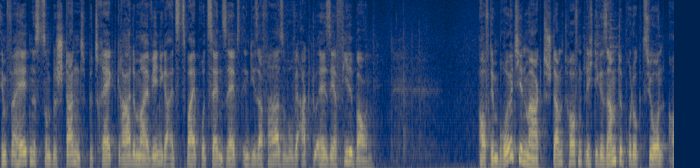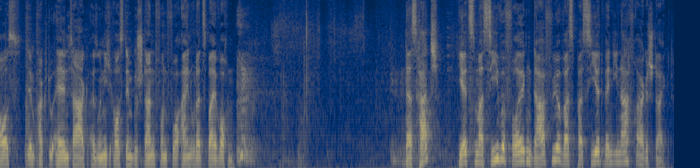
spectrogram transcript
im Verhältnis zum Bestand beträgt gerade mal weniger als zwei Prozent, selbst in dieser Phase, wo wir aktuell sehr viel bauen. Auf dem Brötchenmarkt stammt hoffentlich die gesamte Produktion aus dem aktuellen Tag, also nicht aus dem Bestand von vor ein oder zwei Wochen. Das hat jetzt massive Folgen dafür, was passiert, wenn die Nachfrage steigt.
